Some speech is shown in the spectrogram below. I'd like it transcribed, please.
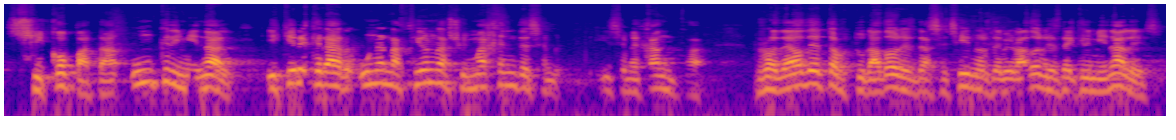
psicópata, un criminal, y quiere crear una nación a su imagen y semejanza, rodeado de torturadores, de asesinos, de violadores, de criminales,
